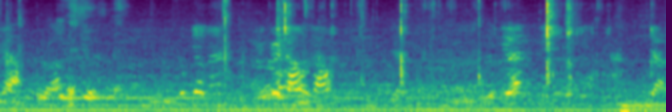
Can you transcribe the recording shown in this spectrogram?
Yeah. Look here, man. Look here, down, down. Look here. Yeah.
